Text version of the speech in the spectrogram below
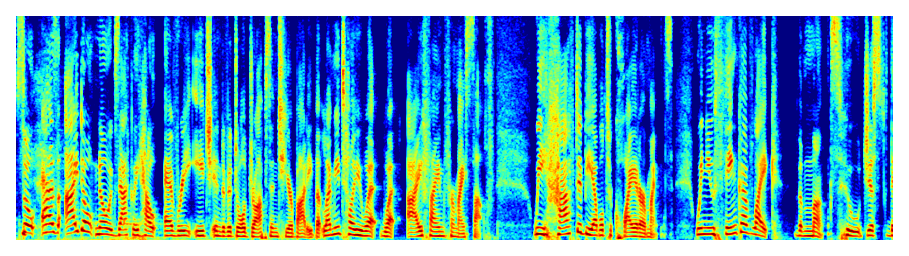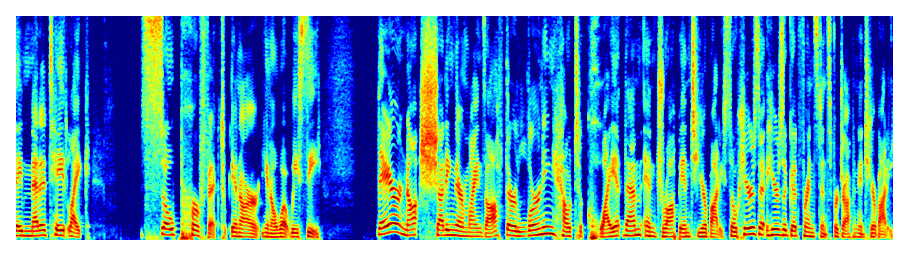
so as I don't know exactly how every each individual drops into your body, but let me tell you what what I find for myself. We have to be able to quiet our minds. When you think of like the monks who just they meditate like so perfect in our, you know, what we see. They are not shutting their minds off. They're learning how to quiet them and drop into your body. So here's a here's a good for instance for dropping into your body.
